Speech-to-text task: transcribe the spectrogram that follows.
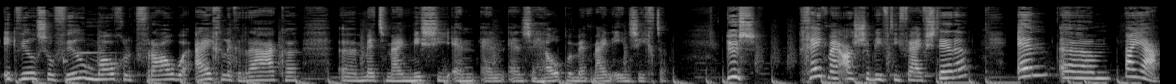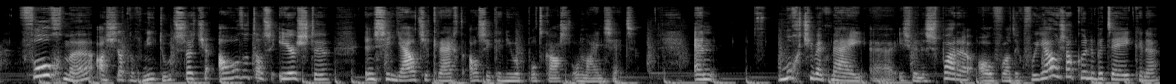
Ik wil zoveel mogelijk vrouwen eigenlijk raken uh, met mijn missie en, en, en ze helpen met mijn inzichten. Dus geef mij alsjeblieft die vijf sterren. En um, nou ja, volg me als je dat nog niet doet, zodat je altijd als eerste een signaaltje krijgt als ik een nieuwe podcast online zet. En mocht je met mij uh, eens willen sparren over wat ik voor jou zou kunnen betekenen,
